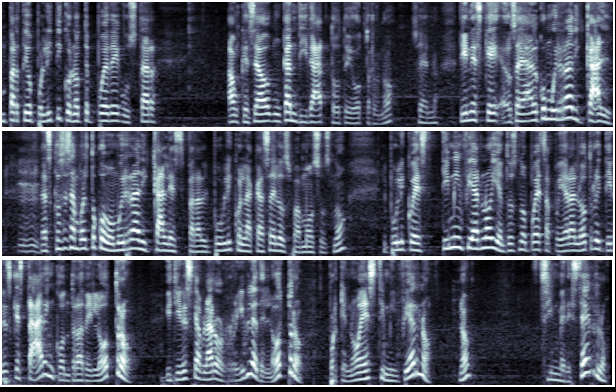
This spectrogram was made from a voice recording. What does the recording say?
un partido político, no te puede gustar, aunque sea un candidato de otro, ¿no? O sea, no, tienes que, o sea, algo muy radical. Las cosas se han vuelto como muy radicales para el público en la casa de los famosos, ¿no? El público es Team Infierno y entonces no puedes apoyar al otro y tienes que estar en contra del otro. Y tienes que hablar horrible del otro, porque no es Team Infierno, ¿no? Sin merecerlo.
